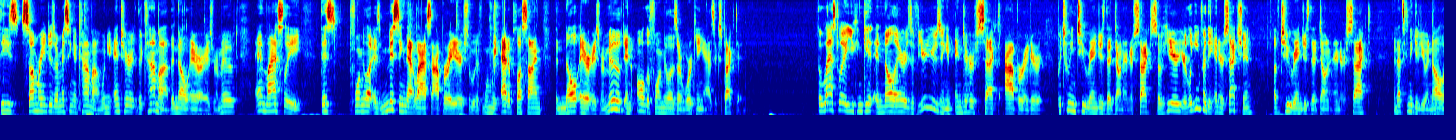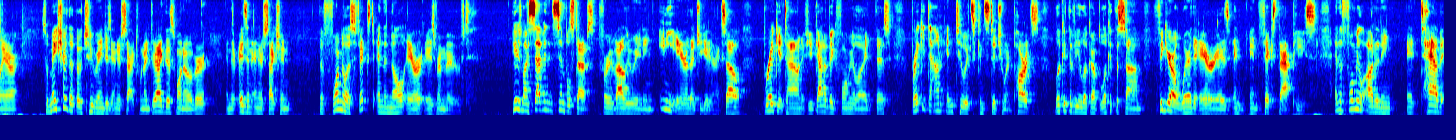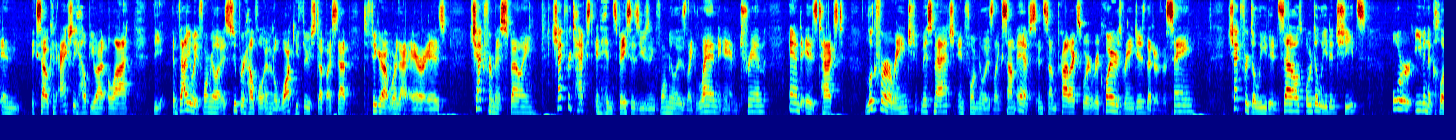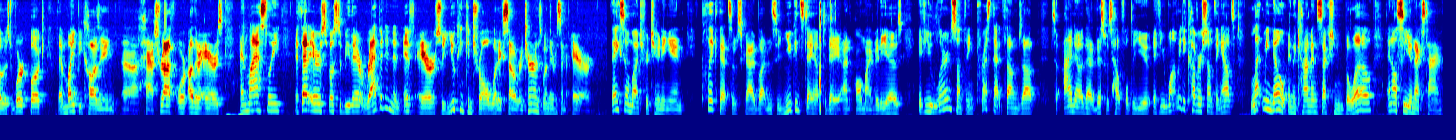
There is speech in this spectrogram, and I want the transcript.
these sum ranges are missing a comma. When you enter the comma, the null error is removed. And lastly, this formula is missing that last operator. So if when we add a plus sign, the null error is removed and all the formulas are working as expected. The last way you can get a null error is if you're using an intersect operator between two ranges that don't intersect. So here you're looking for the intersection of two ranges that don't intersect, and that's going to give you a null error. So make sure that the two ranges intersect. When I drag this one over and there is an intersection, the formula is fixed and the null error is removed. Here's my seven simple steps for evaluating any error that you get in Excel. Break it down. If you've got a big formula like this, break it down into its constituent parts. Look at the VLOOKUP, look at the sum, figure out where the error is, and, and fix that piece. And the formula auditing eh, tab in Excel can actually help you out a lot the evaluate formula is super helpful and it'll walk you through step by step to figure out where that error is. Check for misspelling. Check for text and hidden spaces using formulas like len and trim and is text. Look for a range mismatch in formulas like SUMIFS and sum products where it requires ranges that are the same. Check for deleted cells or deleted sheets or even a closed workbook that might be causing uh, hash ref or other errors. And lastly, if that error is supposed to be there, wrap it in an if error so you can control what Excel returns when there's an error. Thanks so much for tuning in. Click that subscribe button so you can stay up to date on all my videos. If you learned something, press that thumbs up so I know that this was helpful to you. If you want me to cover something else, let me know in the comments section below, and I'll see you next time.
